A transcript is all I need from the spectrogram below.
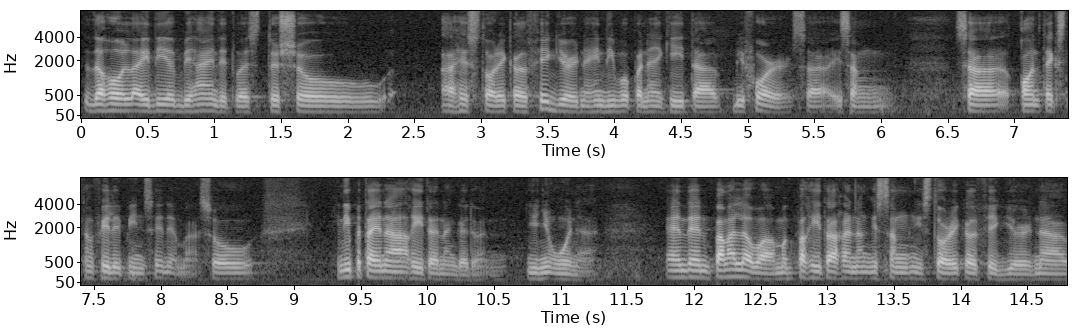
the whole idea behind it was to show a historical figure na hindi mo pa nakikita before sa isang sa context ng Philippine cinema. So, hindi pa tayo nakakita ng ganun. Yun yung una. And then, pangalawa, magpakita ka ng isang historical figure na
